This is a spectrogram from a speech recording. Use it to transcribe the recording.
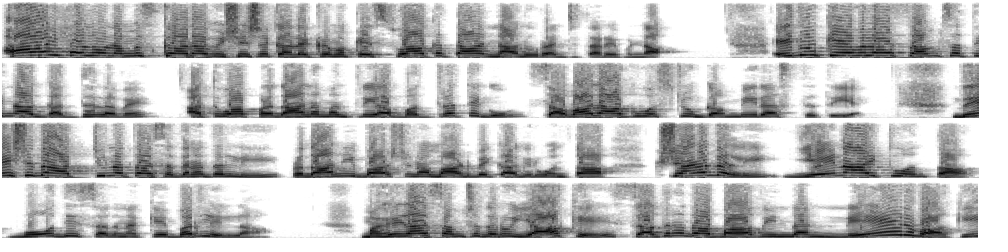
ಹಾಯ್ ಹಲೋ ನಮಸ್ಕಾರ. ವಿಶೇಷ ಕಾರ್ಯಕ್ರಮಕ್ಕೆ ಸ್ವಾಗತ. ನಾನು ರಂಜಿತಾ ರೇವಣ್ಣ. ಇದು ಕೇವಲ ಸಂಸತ್ತಿನ ಗದ್ದಲವೇ? ಅಥವಾ ಪ್ರಧಾನಮಂತ್ರಿಯ ಭದ್ರತೆಗೂ ಸವಾಲಾಗುವಷ್ಟು ಗಂಭೀರ ಸ್ಥಿತಿಯೇ? ದೇಶದ ಅತ್ಯುನ್ನತ ಸದನದಲ್ಲಿ ಪ್ರಧಾನಿ ಭಾಷಣ ಮಾಡಬೇಕಾಗಿರುವಂತ ಕ್ಷಣದಲ್ಲಿ ಏನಾಯ್ತು ಅಂತ ಮೋದಿ ಸದನಕ್ಕೆ ಬರಲಿಲ್ಲ. ಮಹಿಳಾ ಸಂಸದರು ಯಾಕೆ ಸದನದ ಬಾವಿಯಿಂದ ನೇರವಾಗಿ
